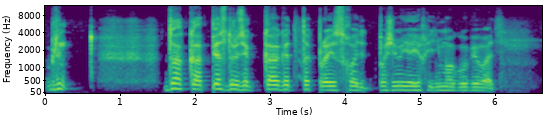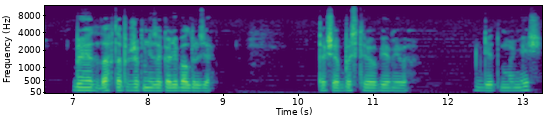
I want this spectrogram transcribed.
блин. Да капец, друзья, как это так происходит? Почему я их не могу убивать? Блин, этот автопрыжок мне заколебал, друзья. Так, сейчас быстрее убьем его. Где это мой меч?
